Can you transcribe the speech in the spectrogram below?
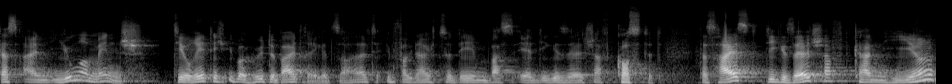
dass ein junger Mensch theoretisch überhöhte Beiträge zahlt im Vergleich zu dem, was er die Gesellschaft kostet. Das heißt, die Gesellschaft kann hier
